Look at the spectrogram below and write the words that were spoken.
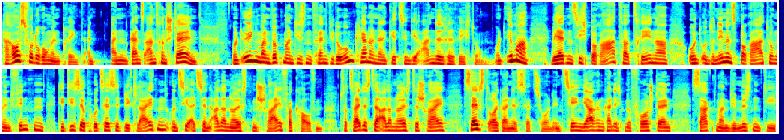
Herausforderungen bringt an, an ganz anderen Stellen. Und irgendwann wird man diesen Trend wieder umkehren und dann geht es in die andere Richtung. Und immer werden sich Berater, Trainer und Unternehmensberatungen finden, die diese Prozesse begleiten und sie als den allerneuesten Schrei verkaufen. Zurzeit ist der allerneueste Schrei Selbstorganisation. In zehn Jahren kann ich mir vorstellen, sagt man, wir müssen die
